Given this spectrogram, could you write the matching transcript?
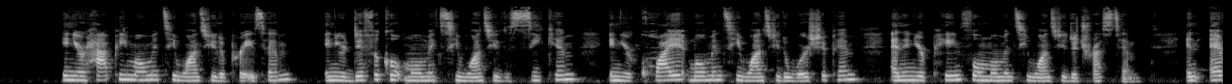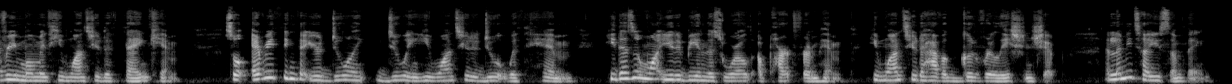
In your happy moments, he wants you to praise him. In your difficult moments, He wants you to seek Him. In your quiet moments, He wants you to worship Him. And in your painful moments, He wants you to trust Him. In every moment, He wants you to thank Him. So everything that you're doing, doing, He wants you to do it with Him. He doesn't want you to be in this world apart from Him. He wants you to have a good relationship. And let me tell you something.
